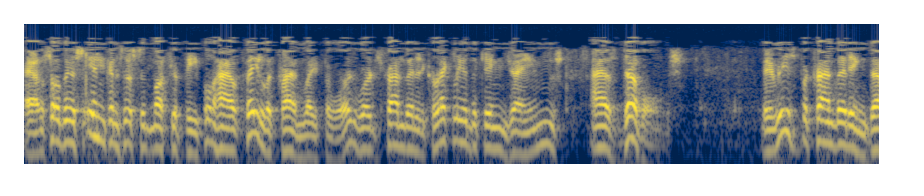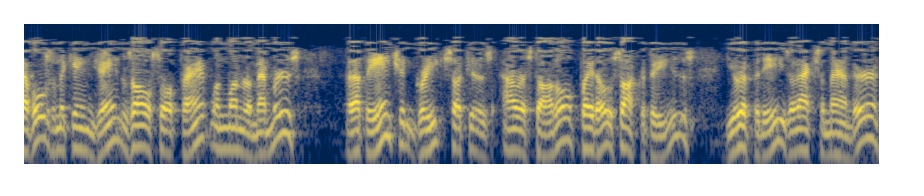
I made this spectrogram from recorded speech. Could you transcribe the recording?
And so this inconsistent much of people have failed to translate the word, where it's translated correctly in the King James as devils. The reason for translating devils in the King James is also apparent when one remembers that the ancient Greeks, such as Aristotle, Plato, Socrates, Euripides, and Anaximander,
